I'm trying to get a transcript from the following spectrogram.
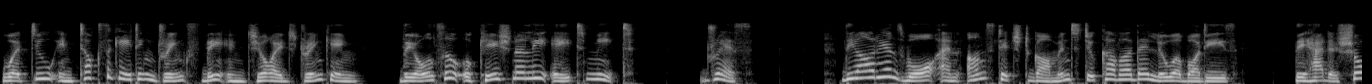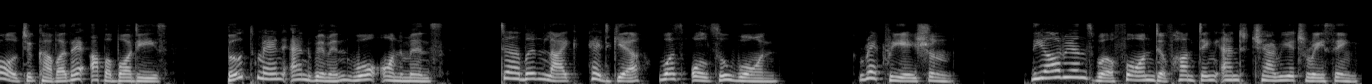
were two intoxicating drinks they enjoyed drinking. They also occasionally ate meat. Dress. The Aryans wore an unstitched garment to cover their lower bodies. They had a shawl to cover their upper bodies. Both men and women wore ornaments. Turban-like headgear was also worn. Recreation. The Aryans were fond of hunting and chariot racing.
